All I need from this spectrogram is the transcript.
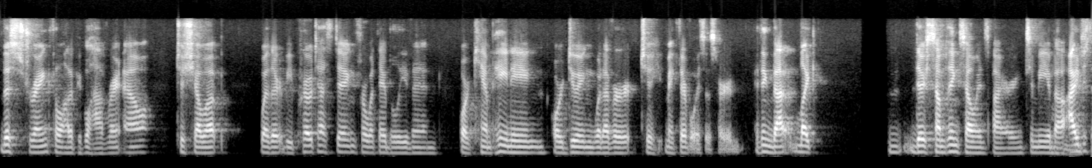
the strength a lot of people have right now to show up, whether it be protesting for what they believe in, or campaigning, or doing whatever to make their voices heard. I think that like there's something so inspiring to me about. I Mhm. just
